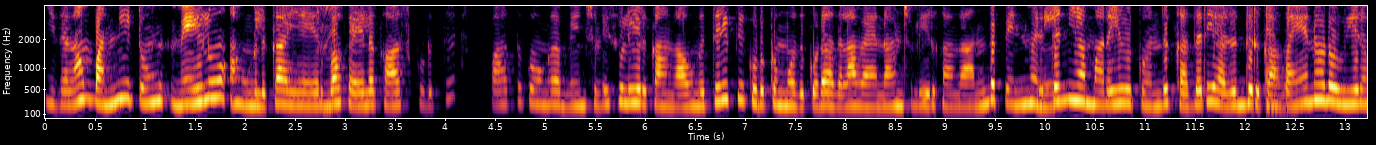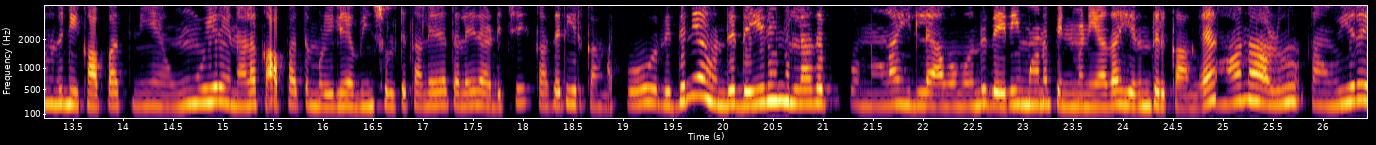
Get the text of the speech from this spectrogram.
இதெல்லாம் பண்ணிட்டும் மேலும் அவங்களுக்கு ஐயாயிரம் ரூபாய் கையில் காசு கொடுத்து பார்த்துக்கோங்க அப்படின்னு சொல்லி சொல்லியிருக்காங்க. அவங்க திருப்பி கொடுக்கும்போது கூட அதெல்லாம் வேண்டாம்னு சொல்லியிருக்காங்க. அந்த பெண்மணி இதன்யா மறைவுக்கு வந்து கதறி அழுந்திருக்காங்க. பையனோட உயிரை வந்து நீ காப்பாத்தினியே. உன் உயிரை என்னால் காப்பாற்ற முடியல அப்படின்னு சொல்லிட்டு தலையில தலையில அடிச்சு கதறி இருக்காங்க அப்போ ரிதன்யா வந்து தைரியம் இல்லாத பொண்ணெல்லாம் இல்லை. அவங்க வந்து தைரியமான பெண்மணியாக தான் இருந்திருக்காங்க. ஆனாலும் தான் உயிரை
